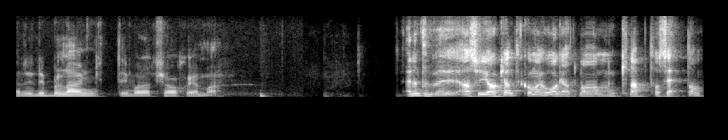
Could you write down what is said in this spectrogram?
Här är det blankt i vårt körschema. Är det inte, alltså jag kan inte komma ihåg att man knappt har sett dem.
